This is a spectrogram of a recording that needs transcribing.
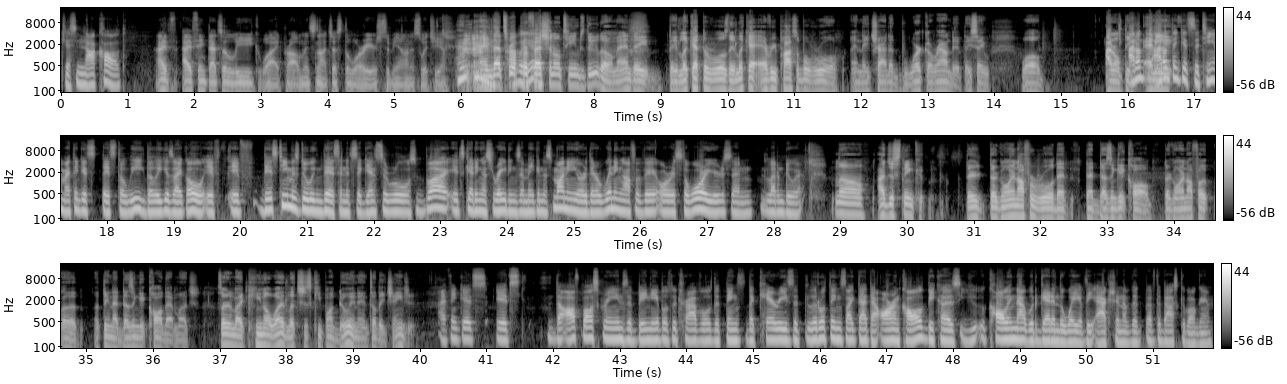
just not called. I th- I think that's a league wide problem. It's not just the Warriors, to be honest with you. and that's what Probably is. professional teams do though man they they look at the rules they look at every possible rule and they try to work around it they say well i don't think I don't. any I don't think it's the team. I think it's it's the league. The league is like, oh, if if this team is doing this and it's against the rules, but it's getting us ratings and making us money, or they're winning off of it, or it's the Warriors, then let them do it. no i just think they're they're going off a rule that that doesn't get called. They're going off a, a, a thing that doesn't get called that much. So they're like you know what? Let's just keep on doing it until they change it. I think it's it's the off-ball screens, the being able to travel, the things, the carries, the little things like that that aren't called because you calling that would get in the way of the action of the of the basketball game.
